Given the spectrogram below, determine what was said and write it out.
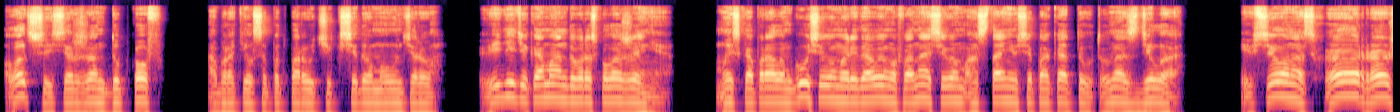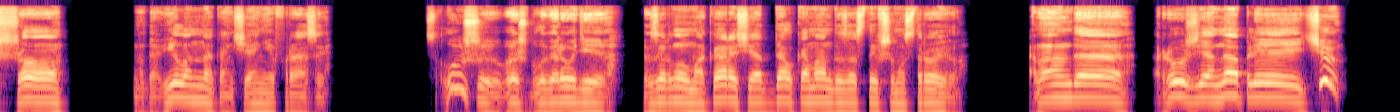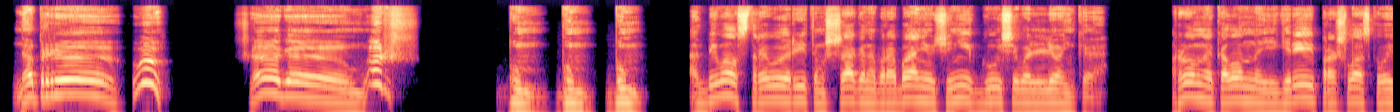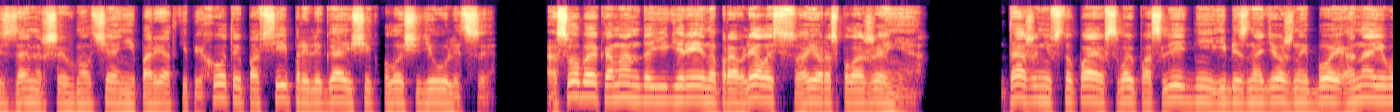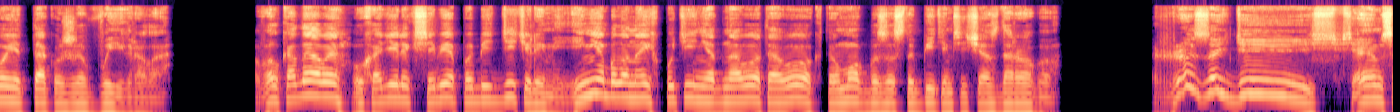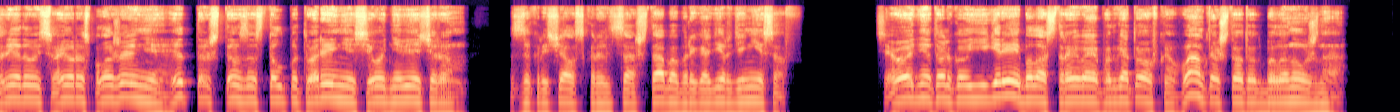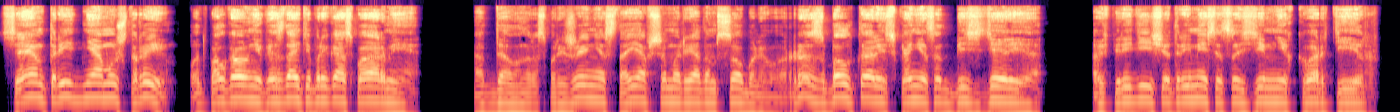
Младший сержант Дубков обратился подпоручик к седому унтеру. Ведите команду в расположение. Мы с капралом Гусевым и рядовым Афанасьевым останемся пока тут. У нас дела. И все у нас хорошо. Надавил он на окончание фразы. «Слушаю, ваше благородие», Козырнул Макарыч и отдал команду застывшему строю. «Команда! Ружья на плечо! Направо! Шагом! Марш!» Бум-бум-бум! Отбивал строевой ритм шага на барабане ученик Гусева Ленька. Ровная колонна егерей прошла сквозь замершие в молчании порядки пехоты по всей прилегающей к площади улицы. Особая команда егерей направлялась в свое расположение. Даже не вступая в свой последний и безнадежный бой, она его и так уже выиграла. Волкодавы уходили к себе победителями, и не было на их пути ни одного того, кто мог бы заступить им сейчас дорогу. «Разойдись! Всем следовать свое расположение! Это что за столпотворение сегодня вечером?» Закричал с крыльца штаба бригадир Денисов. Сегодня только у егерей была строевая подготовка. Вам-то что тут было нужно? Всем три дня муштры. Подполковник, издайте приказ по армии. Отдал он распоряжение стоявшему рядом Соболеву. Разболтались в конец от безделья. А впереди еще три месяца зимних квартир.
